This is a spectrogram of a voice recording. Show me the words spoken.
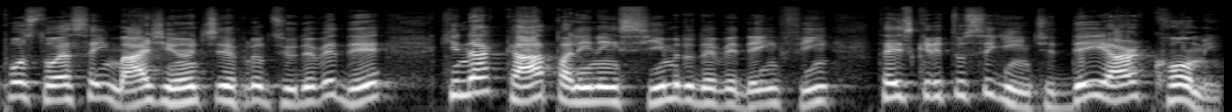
postou essa imagem antes de reproduzir o DVD, que na capa, ali em cima do DVD, enfim, tá escrito o seguinte, They are coming,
